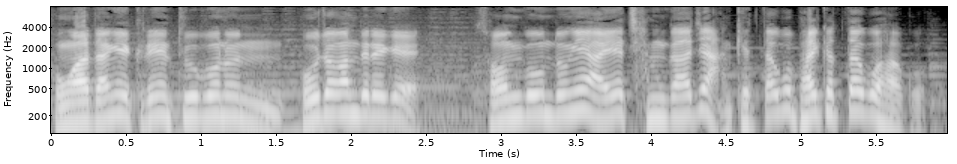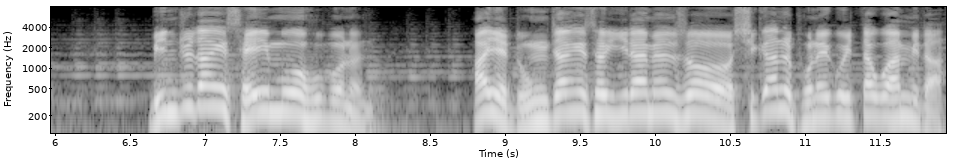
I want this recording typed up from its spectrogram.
공화당의 그랜트 후보는 보좌관들에게 선거운동에 아예 참가하지 않겠다고 밝혔다고 하고 민주당의 세이무어 후보는 아예 농장에서 일하면서 시간을 보내고 있다고 합니다.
